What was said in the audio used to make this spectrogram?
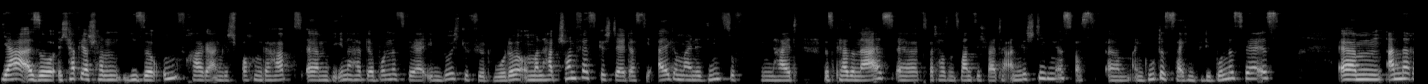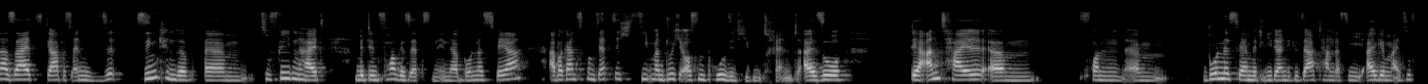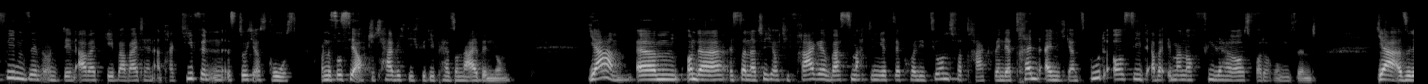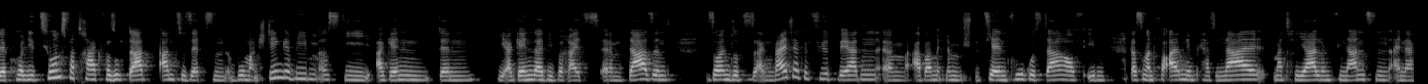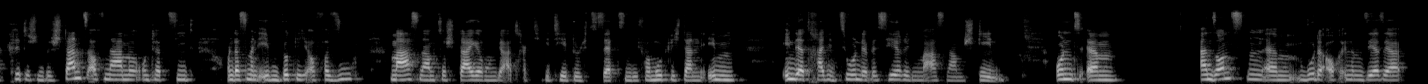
Ja, also ich habe ja schon diese Umfrage angesprochen gehabt, ähm, die innerhalb der Bundeswehr eben durchgeführt wurde. Und man hat schon festgestellt, dass die allgemeine Dienstzufriedenheit des Personals äh, 2020 weiter angestiegen ist, was ähm, ein gutes Zeichen für die Bundeswehr ist. Ähm, andererseits gab es eine sinkende ähm, Zufriedenheit mit den Vorgesetzten in der Bundeswehr. Aber ganz grundsätzlich sieht man durchaus einen positiven Trend. Also der Anteil ähm, von ähm, Bundeswehrmitgliedern, die gesagt haben, dass sie allgemein zufrieden sind und den Arbeitgeber weiterhin attraktiv finden, ist durchaus groß. Und das ist ja auch total wichtig für die Personalbindung. Ja, ähm, und da ist dann natürlich auch die Frage, was macht denn jetzt der Koalitionsvertrag, wenn der Trend eigentlich ganz gut aussieht, aber immer noch viele Herausforderungen sind? Ja, also der Koalitionsvertrag versucht da anzusetzen, wo man stehen geblieben ist. Die Agenden, die Agenda, die bereits ähm, da sind, sollen sozusagen weitergeführt werden, ähm, aber mit einem speziellen Fokus darauf eben, dass man vor allem dem Personal, Material und Finanzen einer kritischen Bestandsaufnahme unterzieht und dass man eben wirklich auch versucht, Maßnahmen zur Steigerung der Attraktivität durchzusetzen, die vermutlich dann im, in der Tradition der bisherigen Maßnahmen stehen. Und ähm, Ansonsten ähm, wurde auch in einem sehr, sehr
